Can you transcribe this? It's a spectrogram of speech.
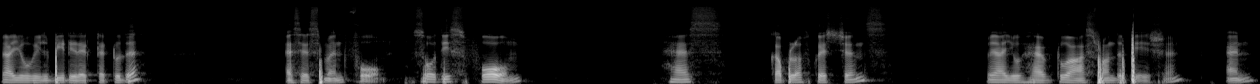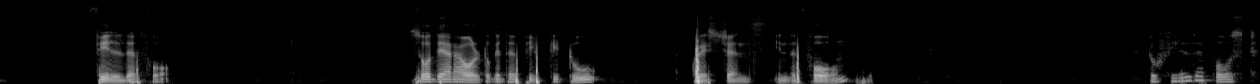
where you will be directed to the assessment form. So this form has a couple of questions where you have to ask from the patient and fill the form. So there are altogether 52 questions in the form. To fill the post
